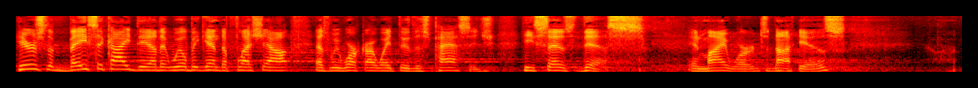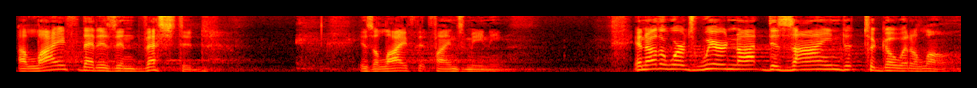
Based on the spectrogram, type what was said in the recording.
here's the basic idea that we'll begin to flesh out as we work our way through this passage. He says this, in my words, not his a life that is invested is a life that finds meaning. In other words, we're not designed to go it alone.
